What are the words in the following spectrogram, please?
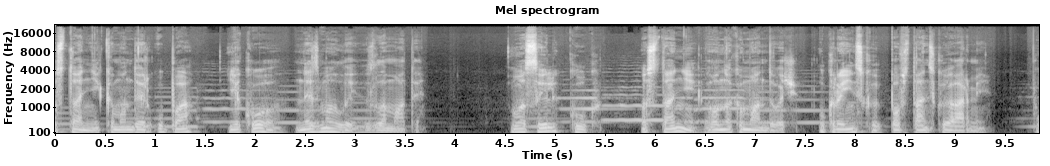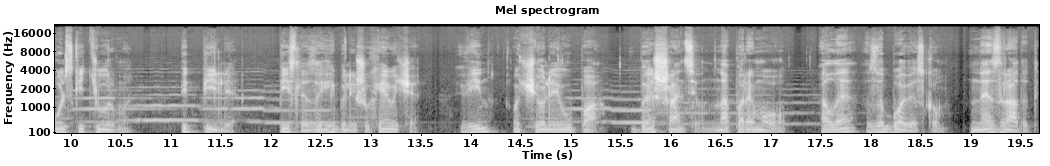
останній командир УПА, якого не змогли зламати. Василь Кук, останній головнокомандувач Української повстанської армії, польські тюрми, підпілля. Після загибелі Шухевича він очолює УПА без шансів на перемогу, але з обов'язком не зрадити.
